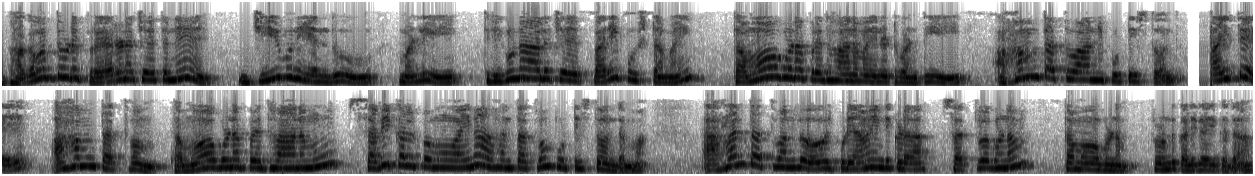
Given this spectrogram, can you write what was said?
భగవంతుడి ప్రేరణ చేతనే జీవుని ఎందు మళ్ళీ త్రిగుణాలచే పరిపుష్టమై తమోగుణ ప్రధానమైనటువంటి అహం తత్వాన్ని పుట్టిస్తోంది. అయితే అహం తత్వం తమోగుణ ప్రధానము సవికల్పము అయిన అహంతత్వం పుట్టిస్తోందమ్మా. అహంతత్వంలో ఇప్పుడు ఏమైంది ఇక్కడ? సత్వగుణం తమోగుణం రెండు కలిగాయి కదా.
